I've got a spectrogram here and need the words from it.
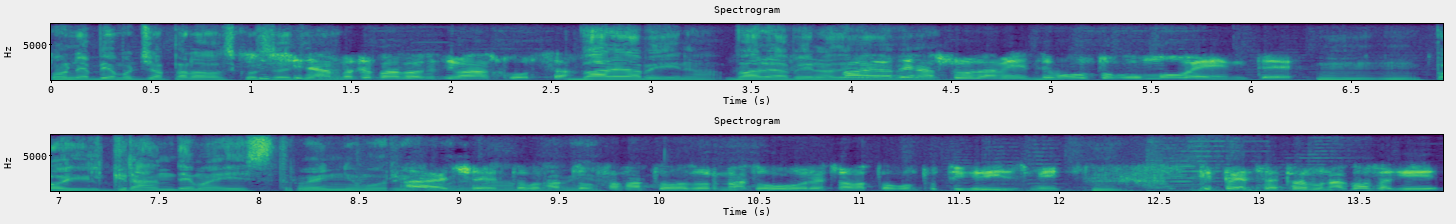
O ne abbiamo già parlato la scorsa sì, settimana? Sì, ne abbiamo già parlato la settimana scorsa. Vale la pena, vale la pena. Vale la pena assolutamente, molto commovente. Mm-hmm. Poi il grande maestro maestro Ennio Morricone. Ah, certo, ha fatto, fatto, da tornatore, ha fatto con tutti i crismi. Mm. Che pensa, è proprio una cosa che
